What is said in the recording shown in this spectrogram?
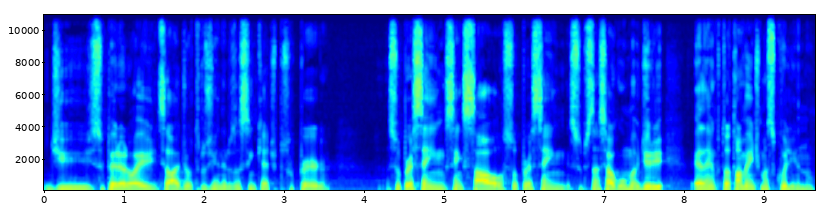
de super-herói, sei lá, de outros gêneros, assim, que é, tipo, super super sem, sem sal, super sem substância alguma, de elenco totalmente masculino.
